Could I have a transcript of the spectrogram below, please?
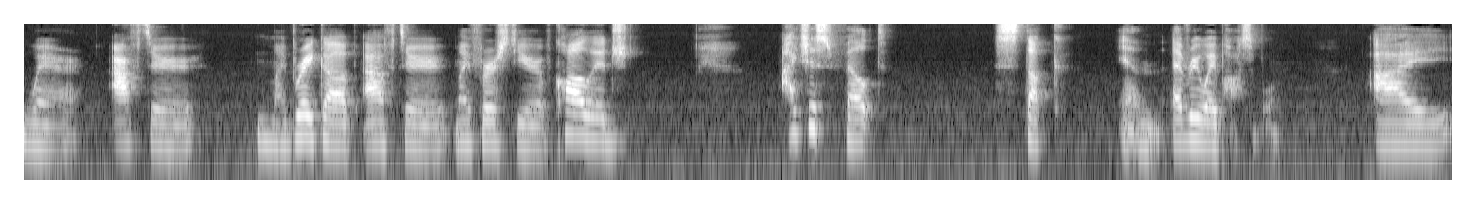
where after my breakup, after my first year of college, I just felt stuck in every way possible. I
